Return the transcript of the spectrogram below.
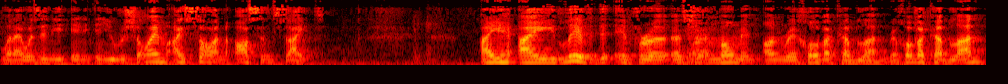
when I was in, in, in Yerushalayim, I saw an awesome sight. I, I lived for a, a certain moment on Rehova Kablan. Rehova Kablan,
